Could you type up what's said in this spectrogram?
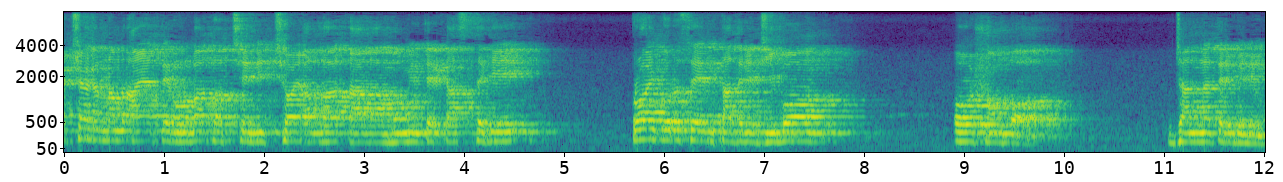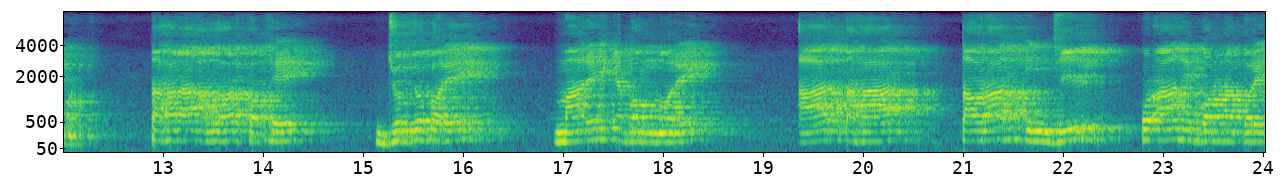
একশো এগারো নম্বর আয়াতের অনুবাদ হচ্ছে, নিশ্চয় আল্লাহ তাআলা মুমিনদের কাছ থেকে ক্রয় করেছেন তাদের জীবন ও সম্পদ জান্নাতের বিনিময়। তাহারা আল্লাহর পথে যুদ্ধ করে, মারে এবং মরে আর তাহা তাওরাত ইঞ্জিল কোরআনে বর্ণনা করে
